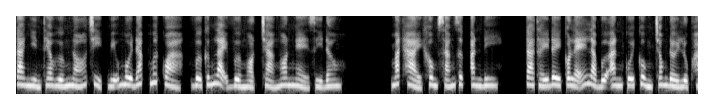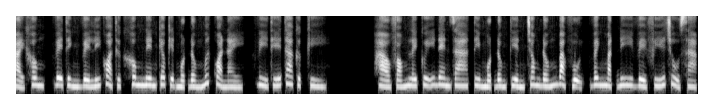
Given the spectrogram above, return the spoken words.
Ta nhìn theo hướng nó chỉ, bĩu môi đáp mứt quả, vừa cứng lại vừa ngọt chả ngon nghẻ gì đâu. Mắt Hải không sáng rực ăn đi. Ta thấy đây có lẽ là bữa ăn cuối cùng trong đời Lục Hải không, về tình về lý quả thực không nên keo kiệt một đồng mứt quả này, vì thế ta cực kỳ. Hào phóng lấy quỹ đen ra tìm một đồng tiền trong đống bạc vụn, vênh mặt đi về phía chủ sạp.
